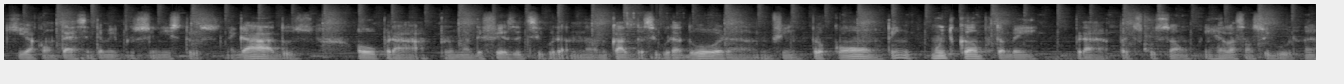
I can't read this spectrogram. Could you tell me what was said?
que acontecem também para os sinistros negados ou para uma defesa de segura, no caso da seguradora, enfim, PROCON, tem muito campo também para discussão em relação ao seguro, né?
